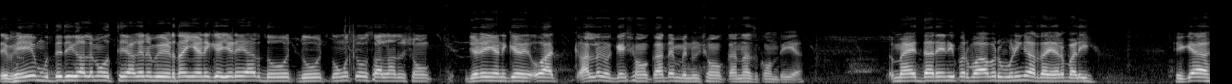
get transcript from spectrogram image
ਤੇ ਫੇ ਮੁੱਦੇ ਦੀ ਗੱਲ ਮੈਂ ਉੱਥੇ ਆ ਕੇ ਨਿਬੇੜਦਾ ਯਾਨੀ ਕਿ ਜਿਹੜੇ ਯਾਰ ਦੋ ਦੋ ਦੋ ਚੋ ਸਾਲਾਂ ਤੋਂ ਸ਼ੌਂਕ, ਜਿਹੜੇ ਯਾਨੀ ਕਿ ਉਹ ਅੱਜ ਕੱਲ ਅੱਗੇ ਸ਼ੌਂਕ ਆ ਤੇ ਮੈਨੂੰ ਸ਼ੌਂਕ ਕਰਨਾ ਸਿਖਾਉਂਦੇ ਆ। ਮੈਂ ਇਦਾਂ ਦੇ ਨਹੀਂ ਪ੍ਰਭਾਵ ਪ੍ਰਭੂ ਨਹੀਂ ਕਰਦਾ ਯਾਰ ਬਾਲੀ, ਠੀਕ ਆ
